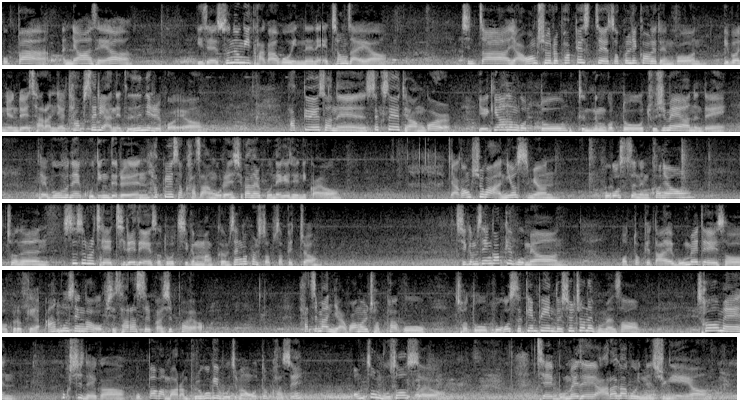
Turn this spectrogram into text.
오빠, 안녕하세요. 이제 수능이 다가오고 있는 애청자예요. 진짜 야광쇼를 팟캐스트에서 클릭하게 된 건 이번 연도에 잘한 일 top 3 안에 드는 일일 거예요. 학교에서는 섹스에 대한 걸 얘기하는 것도 듣는 것도 조심해야 하는데 대부분의 고딩들은 학교에서 가장 오랜 시간을 보내게 되니까요. 야광쇼가 아니었으면 보고스는 커녕 저는 스스로 제 질에 대해서도 지금만큼 생각할 수 없었겠죠. 지금 생각해보면 어떻게 나의 몸에 대해서 그렇게 아무 생각 없이 살았을까 싶어요. 하지만 야광을 접하고 저도 보고스 캠페인도 실천해 보면서 처음엔 혹시 내가 오빠가 말한 불고기 보지만 어떡하지? 엄청 무서웠어요. 제 몸에 대해 알아가고 있는 중이에요.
